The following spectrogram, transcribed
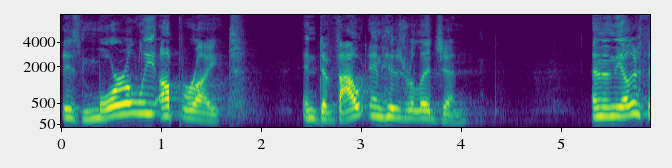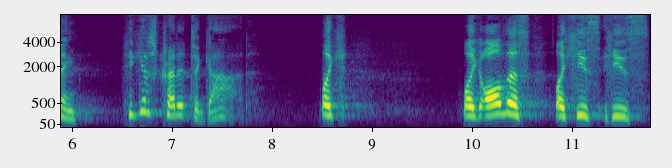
is morally upright and devout in his religion. And then the other thing, he gives credit to God. Like, like all this, like he's, he's,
